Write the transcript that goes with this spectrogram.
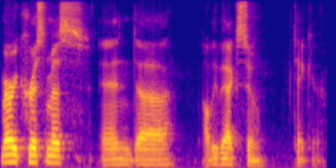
Merry Christmas, and uh, I'll be back soon. Take care.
